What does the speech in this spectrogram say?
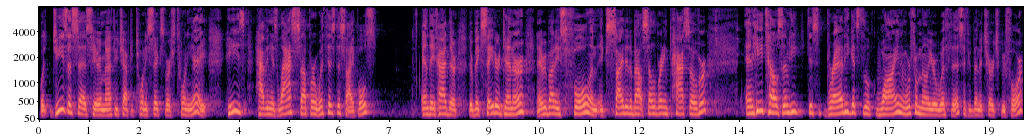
What Jesus says here in Matthew chapter 26, verse 28, he's having his last supper with his disciples and they've had their, their big Seder dinner, and everybody's full and excited about celebrating Passover. And he tells them, he gets bread, he gets the wine, and we're familiar with this if you've been to church before.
